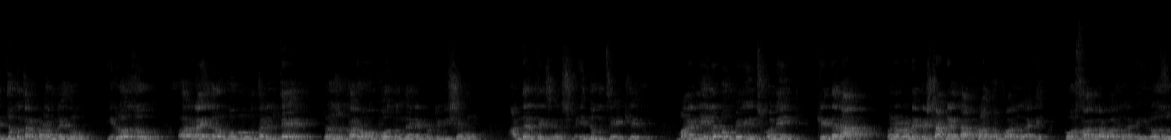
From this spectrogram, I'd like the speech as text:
ఎందుకు తడపడం లేదు? ఈరోజు రైతుల భూములను తడిపితే రోజు కరువు పోతుంది అనేటువంటి విషయము అందరికీ తెలిసిన విషయం ఎందుకు చేయట్లేదు? మన నీళ్ళను ఉపయోగించుకొని కిందన ఉన్నటువంటి కృష్ణా డెల్టా ప్రాంతం వాళ్ళు కానీ కోస్తాంధ్ర వాళ్ళు కానీ ఈరోజు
